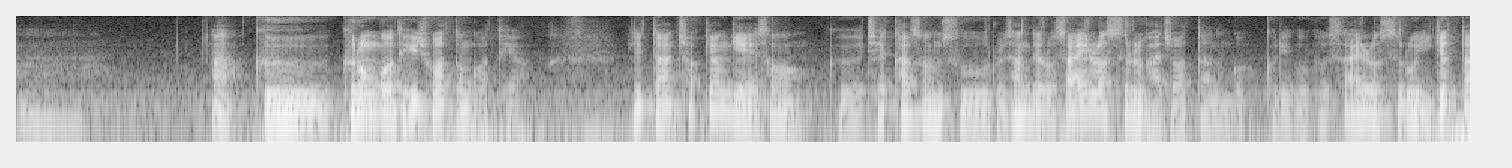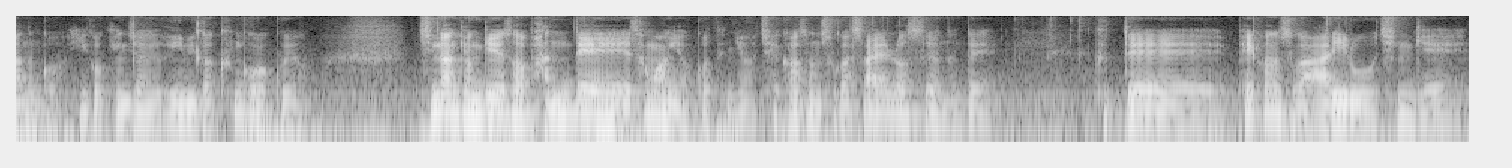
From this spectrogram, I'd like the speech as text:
어, 아그 그런 거 되게 좋았던 것 같아요. 일단 첫 경기에서 그 제카 선수를 상대로 사일러스를 가져왔다는 거 그리고 그 사일러스로 이겼다는 거 이거 굉장히 의미가 큰 것 같고요. 지난 경기에서 반대 상황이었거든요. 제카 선수가 사일러스였는데 그때 페이커 선수가 아리로 진 게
